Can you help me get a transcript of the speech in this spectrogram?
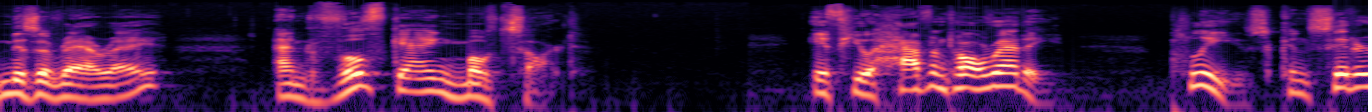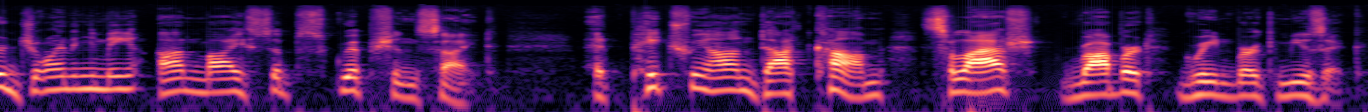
Miserere, and Wolfgang Mozart. If you haven't already, please consider joining me on my subscription site at patreon.com slash Robert Greenberg Music,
